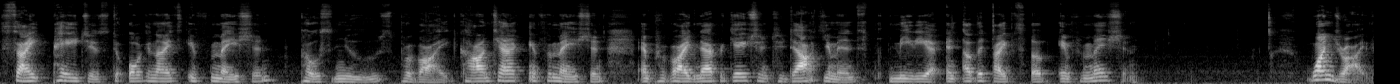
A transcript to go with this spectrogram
site pages to organize information, post news, provide contact information, and provide navigation to documents, media, and other types of information. OneDrive.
